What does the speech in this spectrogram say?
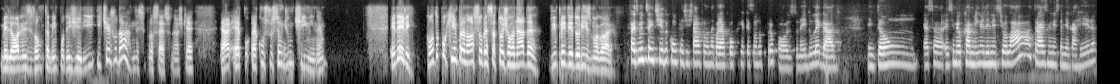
melhor eles vão também poder gerir e te ajudar nesse processo, né? Acho que é, é, é, é a construção Sim. de um time, né? Enele, conta um pouquinho para nós sobre essa tua jornada do empreendedorismo agora. Faz muito sentido com o que a gente estava falando agora há pouco, que é a questão do propósito, né, e do legado. Então, essa, esse meu caminho, ele iniciou lá atrás, no início da minha carreira,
